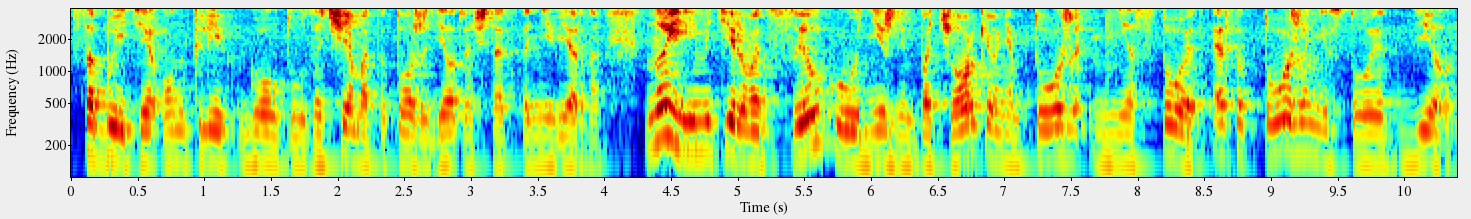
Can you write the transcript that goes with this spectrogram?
событие он клик go to. Зачем это тоже делать, он считает это неверно. Но и имитировать ссылку нижним подчеркиванием тоже не стоит. Это тоже не стоит делать.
